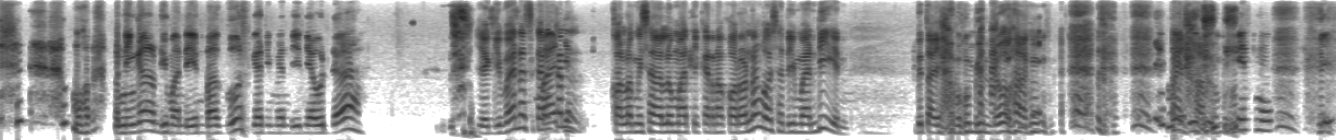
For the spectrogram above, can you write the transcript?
Mau meninggal dimandiin bagus, gak dimandiin ya udah. ya gimana sekarang kan kalau misalnya lu mati karena corona nggak usah dimandiin. Ditayamumin doang. Dimandiin. Di-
